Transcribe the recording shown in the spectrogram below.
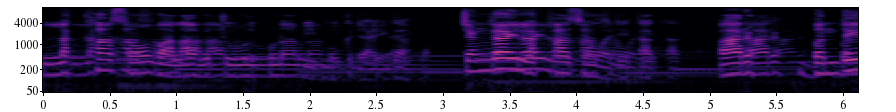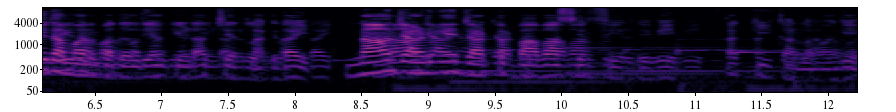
ਲੱਖਾਂ ਸੌ ਵਾਲਾ ਵਿਚੋਲਪੁਣਾ ਵੀ ਮੁੱਕ ਜਾਏਗਾ। ਚੰਗਾ ਹੀ ਲੱਖਾਂ ਸੌ ਅਜੇ ਤੱਕ। ਪਰ ਬੰਦੇ ਦਾ ਮਨ ਬਦਲਦਿਆਂ ਕਿਹੜਾ ਚਿਰ ਲੱਗਦਾ ਏ? ਨਾ ਜਾਣੀਏ ਜੱਟ ਬਾਵਾ ਸਿਰ ਫੇਰ ਦੇਵੇ। ਤਾਂ ਕੀ ਕਰ ਲਵਾਂਗੇ?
